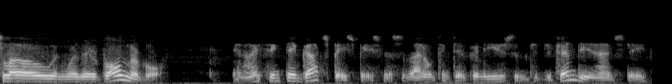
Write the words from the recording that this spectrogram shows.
slow and where they're vulnerable. And I think they've got space-based missiles. I don't think they're going to use them to defend the United States.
